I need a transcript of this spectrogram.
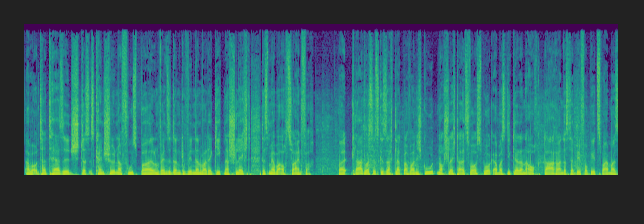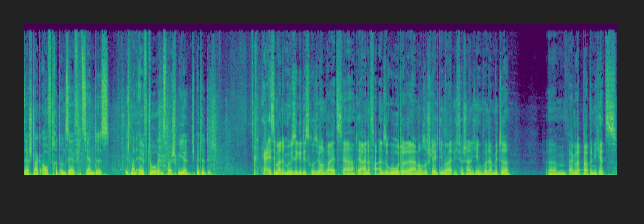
aber unter Terzic, das ist kein schöner Fußball und wenn sie dann gewinnen, dann war der Gegner schlecht. Das ist mir aber auch zu einfach. Weil klar, du hast jetzt gesagt, Gladbach war nicht gut, noch schlechter als Wolfsburg, aber es liegt ja dann auch daran, dass der BVB zweimal sehr stark auftritt und sehr effizient ist. Ich meine, elf Tore in zwei Spielen, ich bitte dich. Ja, ist immer eine müßige Diskussion. War jetzt der, der eine Verein so gut oder der andere so schlecht? Die Wahrheit liegt wahrscheinlich irgendwo in der Mitte. Ähm, bei Gladbach bin ich jetzt,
